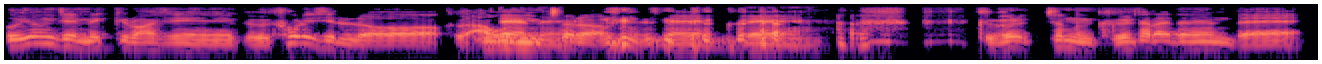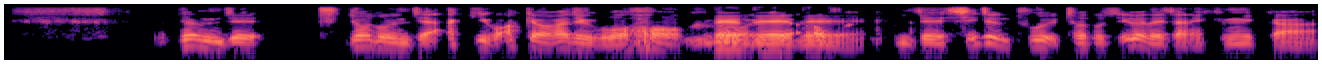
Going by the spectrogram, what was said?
의형제 몇 킬로 하신 그 소리질러 그. 아우님처럼 네, 네. 그걸 저는 그걸 달아야 되는데 저는 이제 저도 이제 아끼고 아껴가지고 그거 네, 이제, 네, 네. 업- 이제 시즌 2 저도 찍어야 되지 않습니까?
